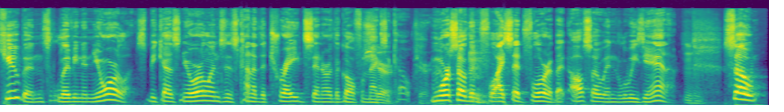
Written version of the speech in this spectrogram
Cubans living in New Orleans because New Orleans is kind of the trade center of the Gulf of Mexico. More so than, I said Florida, but also in Louisiana. So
